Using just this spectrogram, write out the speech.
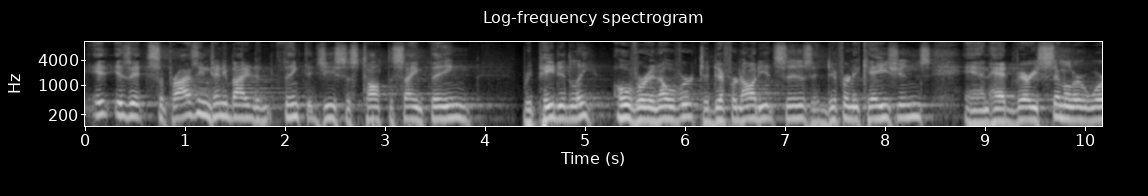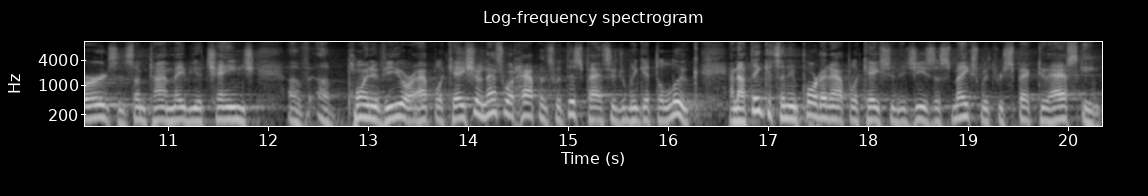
Is it surprising to anybody to think that Jesus taught the same thing repeatedly over and over to different audiences at different occasions and had very similar words and sometimes maybe a change of, of, point of view or application. And that's what happens with this passage when we get to Luke. And I think it's an important application that Jesus makes with respect to asking.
